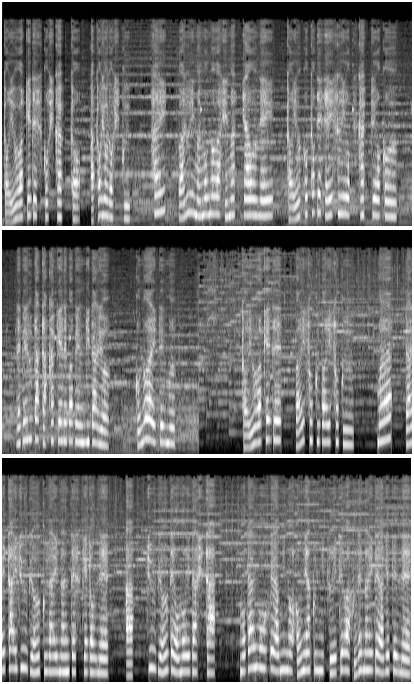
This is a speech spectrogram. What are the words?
というわけで少しカット、あとよろしく。はい、悪い魔物はしまっちゃおうねということで聖水を使っておこう。レベルが高ければ便利だよ。このアイテム。というわけで、倍速倍速。まあ、だいたい10秒くらいなんですけどね。あ、10秒で思い出した。モダンウォーフェア2の翻訳については触れないであげてね。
